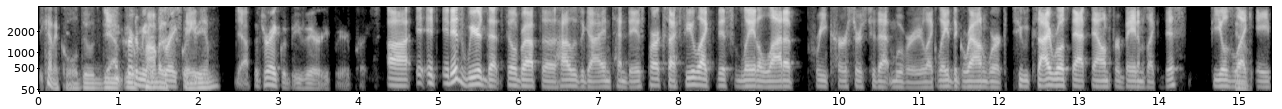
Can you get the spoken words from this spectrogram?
Be kind of cool, dude. Do Yeah, you, occurred to me that prom at a Drake would be- stadium? The Drake would be very very pricey. Uh, it, it- it is weird that Phil brought up the How to Lose a Guy in 10 Days part because I feel like this laid a lot of precursors to that movie. Or like laid the groundwork to, because I wrote that down verbatim. Like, this feels Yeah. like a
